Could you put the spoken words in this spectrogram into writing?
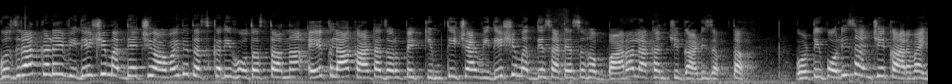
गुजरातकडे विदेशी मद्याची अवैध तस्करी होत असताना एक लाख आठ हजार रुपये किमतीच्या विदेशी मद्यसाठ्यासह बारा लाखांची गाडी जप्त. घोटी पोलिसांची कारवाई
